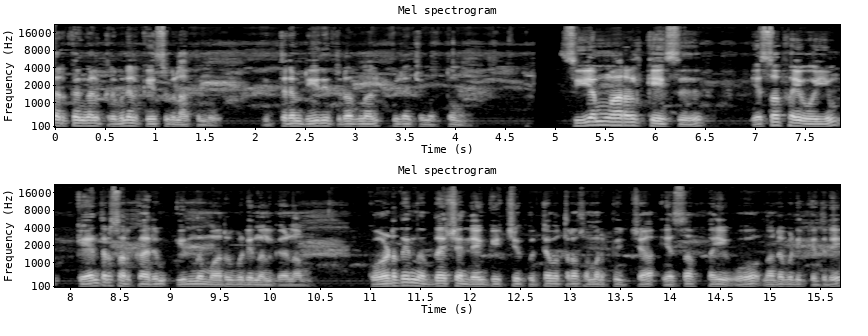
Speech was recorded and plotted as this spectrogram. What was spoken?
തർക്കങ്ങൾ ക്രിമിനൽ കേസുകളാക്കുന്നു. ഇത്തരം രീതി തുടർന്നാൽ പിഴ ചുമത്തും. C M R L case S F I ഒയും കേന്ദ്ര സർക്കാരും ഇന്ന് മറുപടി നൽകണം. കോടതി നിർദ്ദേശം ലംഘിച്ച് കുറ്റപത്രം സമർപ്പിച്ച എസ് എഫ് ഐ ഒ നടപടിക്കെതിരെ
